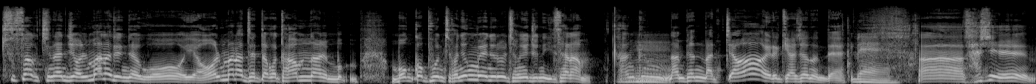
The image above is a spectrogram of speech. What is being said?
추석 지난 지 얼마나 됐냐고, 예, 얼마나 됐다고 다 음날 먹- 먹고픈 저녁 메뉴를 정해주는 이 사람. 강큰 남편 맞죠? 이렇게 하셨는데. 음. 네. 아, 사실,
